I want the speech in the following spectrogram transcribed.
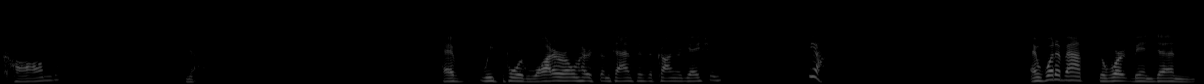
calmed? No. Have we poured water on her sometimes as a congregation? Yeah. And what about the work being done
